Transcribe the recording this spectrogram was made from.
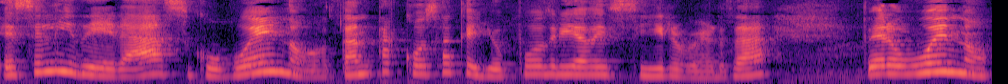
ese liderazgo, bueno, tanta cosa que yo podría decir, ¿verdad? Pero bueno,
